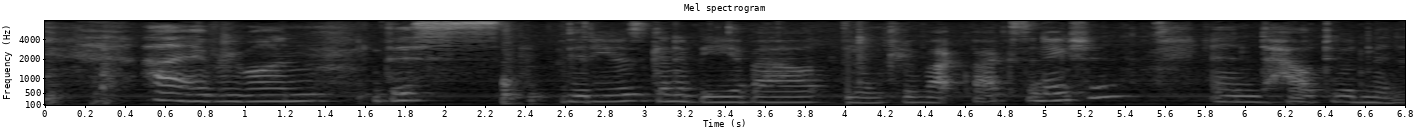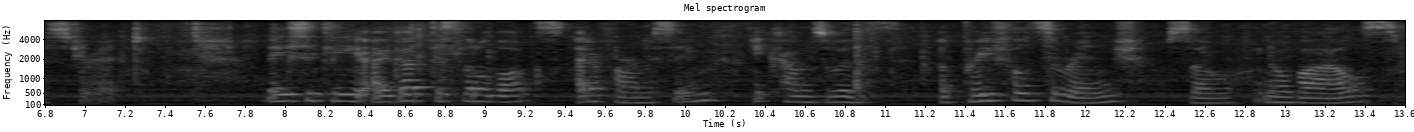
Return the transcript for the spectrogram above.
Hi everyone, this video is going to be about the Influvac vaccination and how to administer it. Basically, I got this little box at a pharmacy. It comes with a pre-filled syringe, so no vials,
